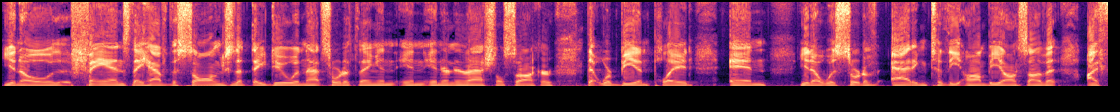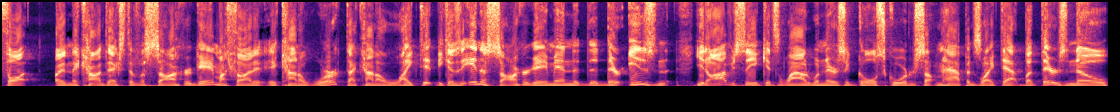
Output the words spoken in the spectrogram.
you know, fans. They have the songs that they do and that sort of thing in, in, international soccer that were being played and, you know, was sort of adding to the ambiance of it. I thought in the context of a soccer game, I thought it, it kind of worked. I kind of liked it because in a soccer game, man, the, the, there is, you know, obviously it gets loud when there's a goal scored or something happens like that, but there's no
